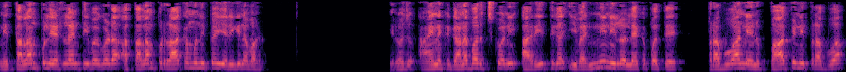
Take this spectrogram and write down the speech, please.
నీ తలంపులు ఎట్లాంటివో కూడా ఆ తలంపు రాకమునిపై ఎరిగినవాడు. ఈరోజు ఆయనకు గనపరుచుకొని ఆ రీతిగా ఇవన్నీ నీలో లేకపోతే ప్రభువా నేను పాపిని ప్రభువ?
